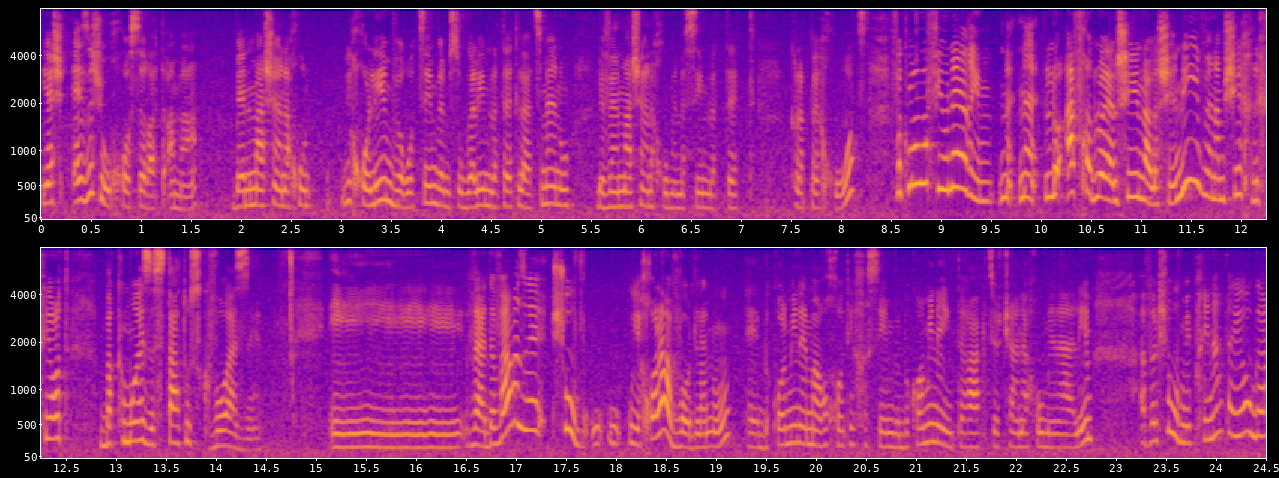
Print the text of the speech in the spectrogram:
יש איזשהו חוסר התאמה בין מה שאנחנו יכולים ורוצים ומסוגלים לתת לעצמנו, לבין מה שאנחנו מנסים לתת כלפי חוץ. וכמו מאפיונרים, לא, אף אחד לא ילשין על השני ונמשיך לחיות בכמו איזה סטטוס קוו הזה. אה, והדבר הזה, שוב, הוא, הוא, הוא יכול לעבוד לנו אה, בכל מיני מערכות יחסים ובכל מיני אינטראקציות שאנחנו מנהלים, אבל שוב, מבחינת היוגה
